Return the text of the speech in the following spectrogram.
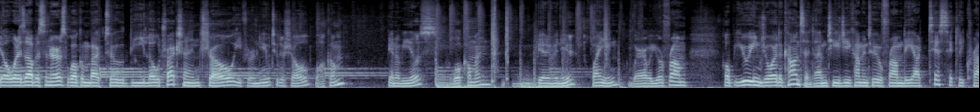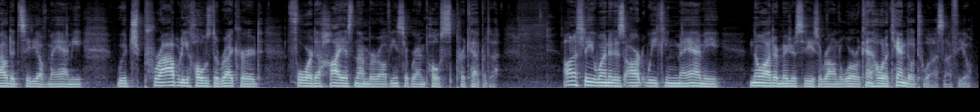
Yo, what is up, listeners? Welcome back to the Low Traction Show. If you're new to the show, welcome. Bienvenidos, welcome, bienvenue, 欢迎, wherever you're from. Hope you enjoy the content. I'm TG coming to you from the artistically crowded city of Miami, which probably holds the record for the highest number of Instagram posts per capita. Honestly, when it is Art Week in Miami, no other major cities around the world can hold a candle to us, I feel.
